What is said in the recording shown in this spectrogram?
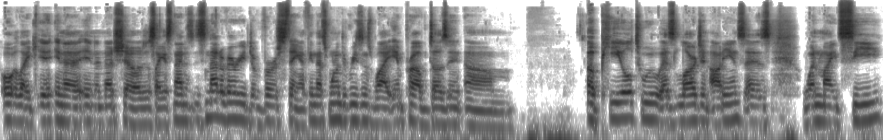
or like in, a in a nutshell, just like it's not it's not a very diverse thing. I think that's one of the reasons why improv doesn't um appeal to as large an audience as one might see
